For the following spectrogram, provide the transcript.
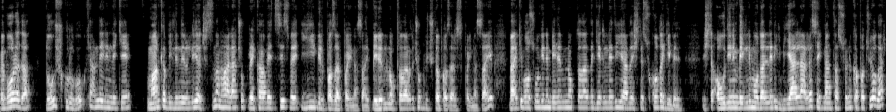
Ve bu arada Doğuş grubu kendi elindeki marka bilinirliği açısından hala çok rekabetsiz ve iyi bir pazar payına sahip. Belirli noktalarda çok güçlü pazar payına sahip. Belki Volkswagen'in belirli noktalarda gerilediği yerde işte Skoda gibi, işte Audi'nin belli modelleri gibi yerlerle segmentasyonu kapatıyorlar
